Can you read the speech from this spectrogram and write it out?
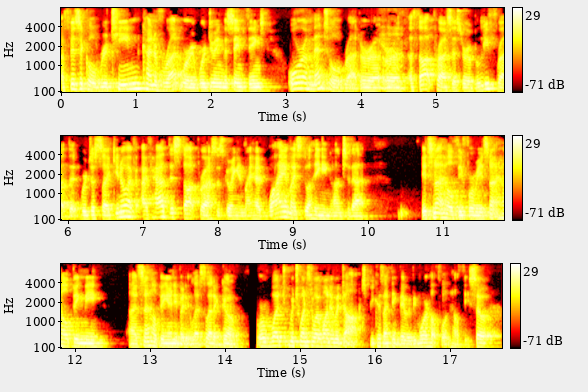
a physical routine kind of rut where we're doing the same things, or a mental rut or a, yeah. or a, a, thought process or a belief rut that we're just like, you know, I've, I've had this thought process going in my head. Why am I still hanging on to that? It's not healthy for me. It's not helping me. Uh, it's not helping anybody. Let's let it go. Or what, which ones do I want to adopt? Because I think they would be more helpful and healthy. So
